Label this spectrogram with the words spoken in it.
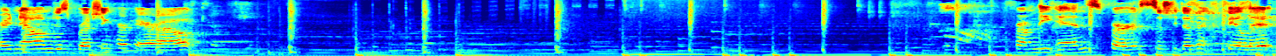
Right now, I'm just brushing her hair out. From the ends first so she doesn't feel it.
